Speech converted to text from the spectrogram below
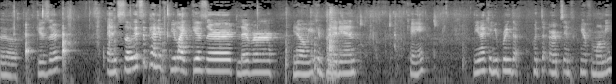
the gizzard. And so it's depending if you like gizzard, liver, you know, you can put it in. Okay. Nina, can you bring the, put the herbs in here for mommy?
